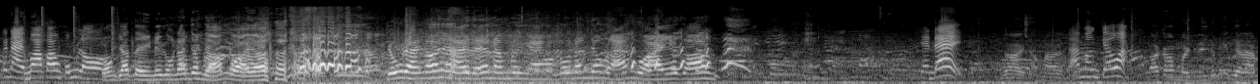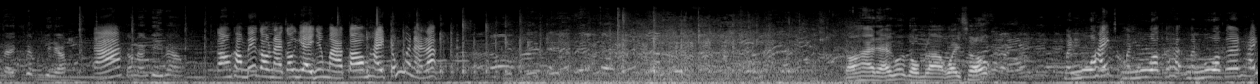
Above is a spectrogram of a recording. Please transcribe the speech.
Cái này ba con cũng lồn. Con trả tiền đi con đánh chống lãng hoài à. Chú đang nói hai thẻ 50 ngàn mà con đánh chống lãng hoài á con. Dạ đây. Rồi, cảm ơn. Cảm ơn chú ạ. Ba con mình đi đâu biết giờ làm này, biết con gì không? đó Con làm gì phải không? con không biết con này con gì nhưng mà con hay trúng cái này lắm. Còn hai thẻ cuối cùng là quay số mình mua hết mình mua mình mua cái hết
